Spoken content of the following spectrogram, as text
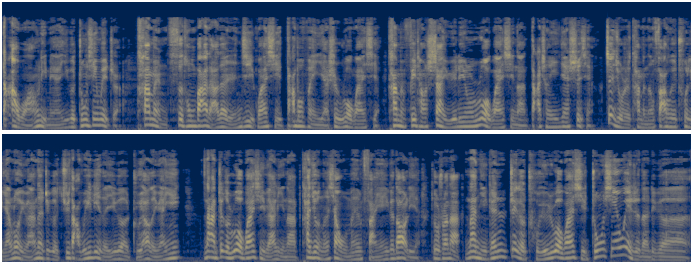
大网里面一个中心位置。他们四通八达的人际关系，大部分也是弱关系。他们非常善于利用弱关系呢，达成一件事情，这就是他们能发挥出联络员的这个巨大威力的一个主要的原因。那这个弱关系原理呢，它就能向我们反映一个道理，就是说呢，那你跟这个处于弱关系中心位置的这个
